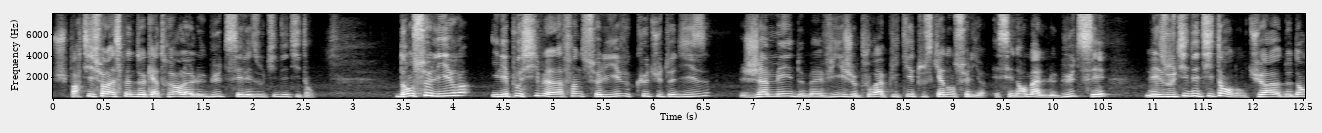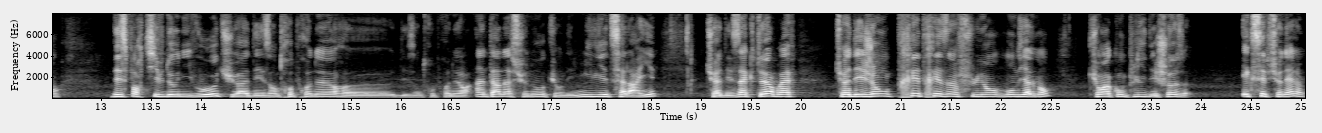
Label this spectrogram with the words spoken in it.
je suis parti sur la semaine de 4 heures. Là, le but, c'est les outils des titans. Dans ce livre, il est possible à la fin de ce livre que tu te dises jamais de ma vie je pourrais appliquer tout ce qu'il y a dans ce livre. Et c'est normal. Le but, c'est les outils des titans. Donc tu as dedans des sportifs de haut niveau, tu as des entrepreneurs, euh, des entrepreneurs internationaux qui ont des milliers de salariés, tu as des acteurs, bref, tu as des gens très très influents mondialement qui ont accompli des choses exceptionnelles.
